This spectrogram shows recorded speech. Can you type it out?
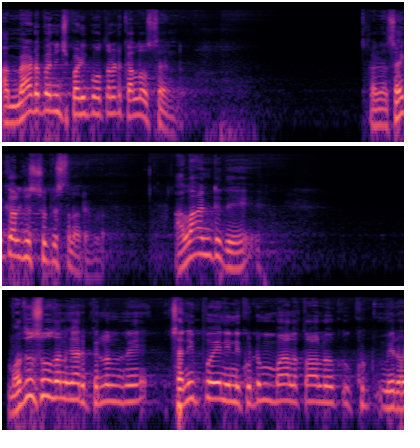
ఆ మేడపై నుంచి పడిపోతున్నట్టు కళ్ళు వస్తాయండి సైకాలజిస్ట్ చూపిస్తున్నారు ఇప్పుడు. అలాంటిది మధుసూదన్ గారి పిల్లల్ని చనిపోయిన ఇన్ని కుటుంబాల తాలూకు కుట్- మీరు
